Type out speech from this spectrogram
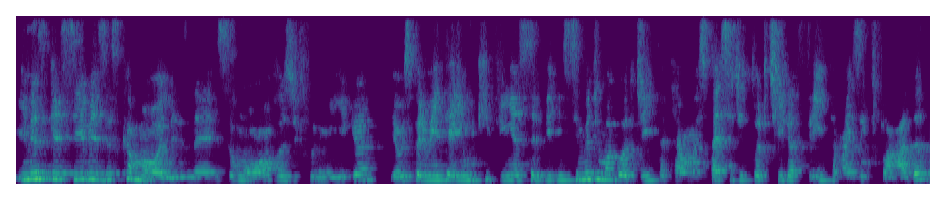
inesquecíveis escamoles, né? Eles são ovos de formiga. Eu experimentei um que vinha servido em cima de uma gordita, que é uma espécie de tortilha frita mais inflada.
